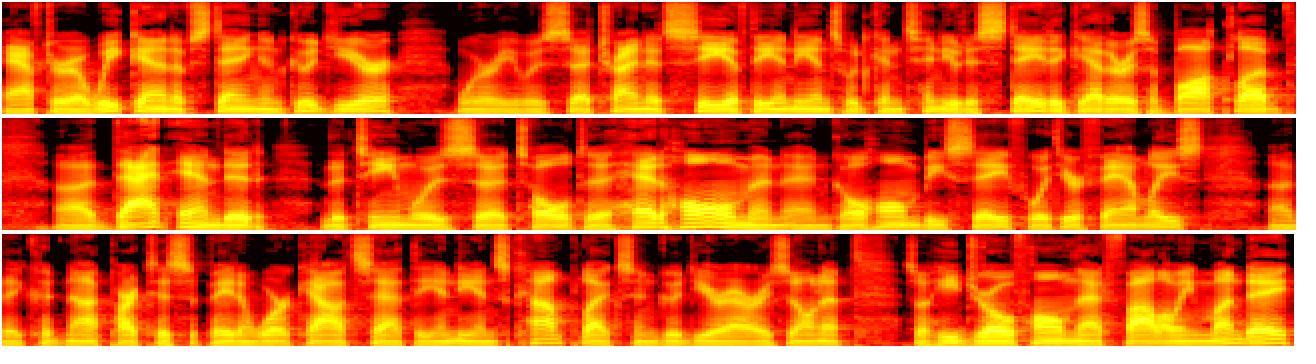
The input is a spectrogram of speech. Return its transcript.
after a weekend of staying in Goodyear, where he was uh, trying to see if the Indians would continue to stay together as a ball club. Uh, that ended. The team was uh, told to head home and, and go home, be safe with your families. Uh, they could not participate in workouts at the Indians complex in Goodyear, Arizona. So he drove home that following Monday.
